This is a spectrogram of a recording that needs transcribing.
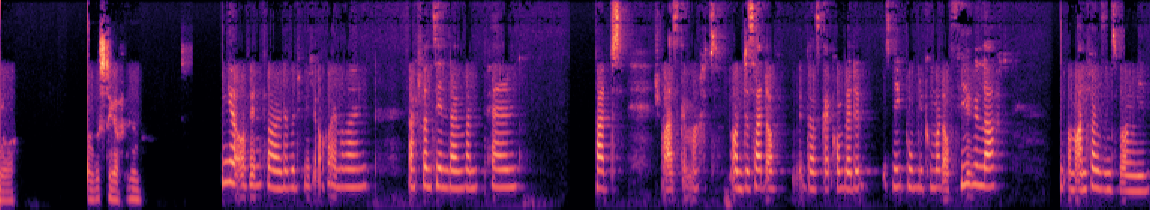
Ja. Ein lustiger Film. ja, auf jeden Fall. Da würde ich mich auch einreihen. Acht von zehn Leinwandperlen hat Spaß gemacht. Und es hat auch, das komplette Sneak-Publikum hat auch viel gelacht. Am Anfang sind zwar irgendwie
